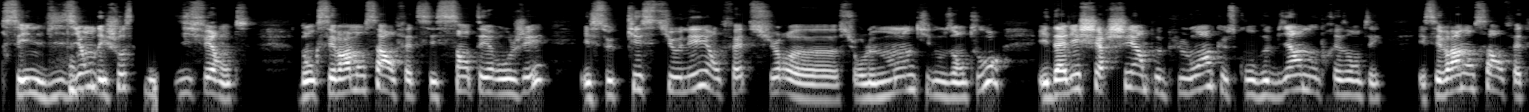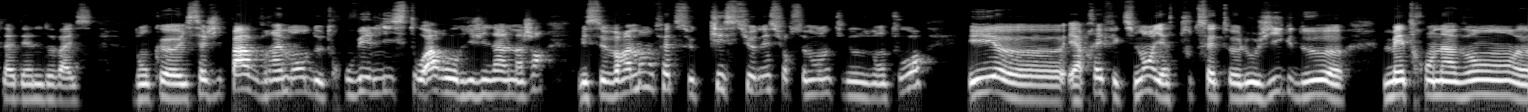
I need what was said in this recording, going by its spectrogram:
c'est une vision des choses différentes. Donc c'est vraiment ça en fait, c'est s'interroger et se questionner en fait sur, euh, sur le monde qui nous entoure et d'aller chercher un peu plus loin que ce qu'on veut bien nous présenter. Et c'est vraiment ça en fait l'ADN de Vice. Donc euh, il ne s'agit pas vraiment de trouver l'histoire originale machin, mais c'est vraiment en fait se questionner sur ce monde qui nous entoure. Et, euh, et après effectivement il y a toute cette logique de mettre en avant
